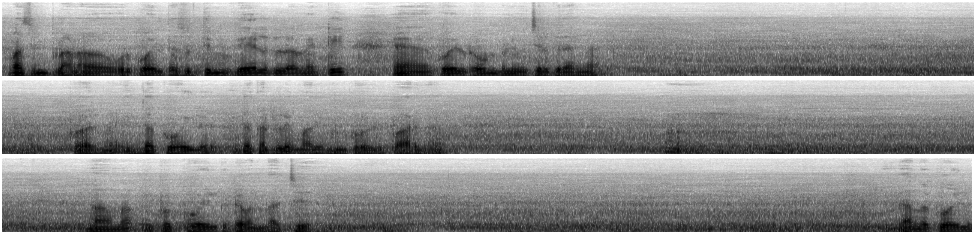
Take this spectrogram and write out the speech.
சும்மா சிம்பிளான ஒரு கோயில் தான் சுற்றியும் வேலுகள்லாம் நட்டி கோயில் ரவுண்ட் பண்ணி வச்சுருக்குறாங்க. பாருங்கள் இதுதான் கோயில் இந்த கட்டளை மாரியம்மன் கோயில் பாருங்கள் நாம் இப்போ கோயில்கிட்ட வந்தாச்சு. இதாங்க கோயில்.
